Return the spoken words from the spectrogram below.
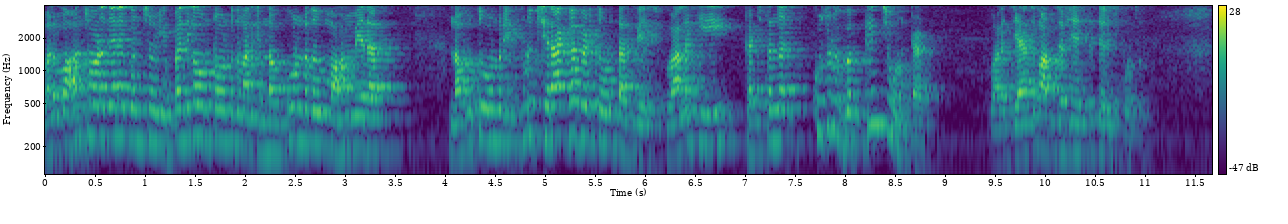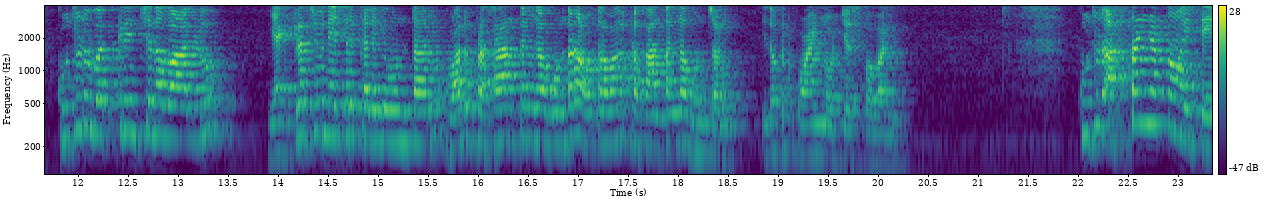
వాళ్ళ మొహం చూడగానే కొంచెం ఇబ్బందిగా ఉంటూ ఉంటుంది. మనకి నవ్వు ఉండదు మొహం మీద. నవ్వుతూ ఉండరు. ఎప్పుడు చిరాగ్గా పెడుతూ ఉంటారు ఫేస్ వాళ్ళకి ఖచ్చితంగా కుజుడు వక్రించి ఉంటాడు. వాళ్ళ జాతకం అబ్జర్వ్ చేస్తే తెలిసిపోతుంది. కుజుడు వక్రించిన వాళ్ళు అగ్రెసివ్ నేచర్ కలిగి ఉంటారు. వాళ్ళు ప్రశాంతంగా ఉండరు. అవతల వాళ్ళని ప్రశాంతంగా ఉంచరు. ఇదొకటి పాయింట్ నోట్ చేసుకోవాలి. కుజుడు అస్తంగత్వం అయితే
